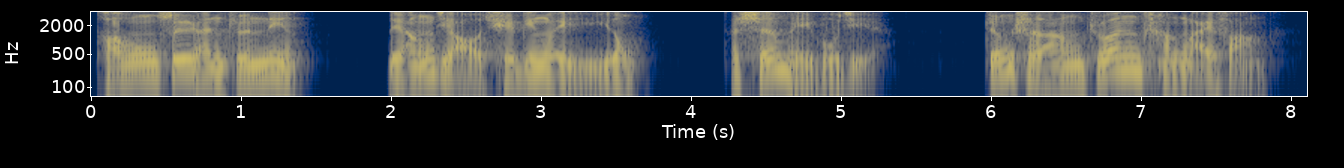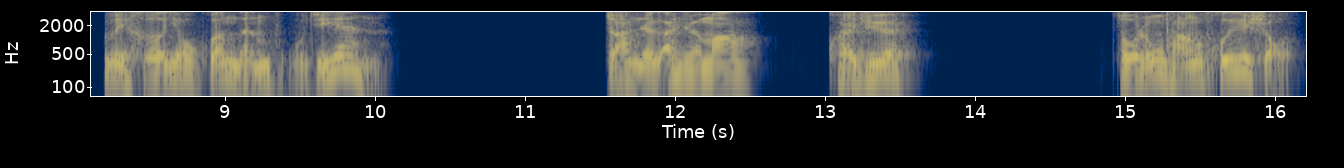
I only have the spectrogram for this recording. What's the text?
陶公虽然遵令，两脚却并未移动。他深为不解：曾侍郎专程来访，为何要关门不见呢？站着干什么？快去！左宗棠挥手：“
